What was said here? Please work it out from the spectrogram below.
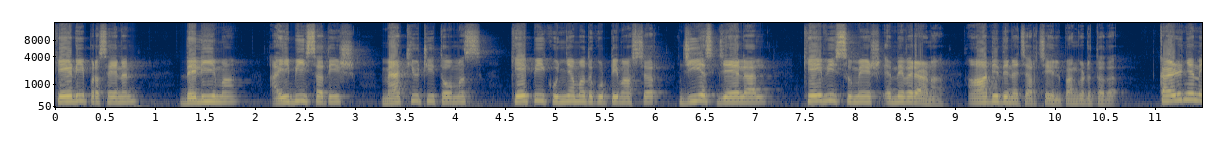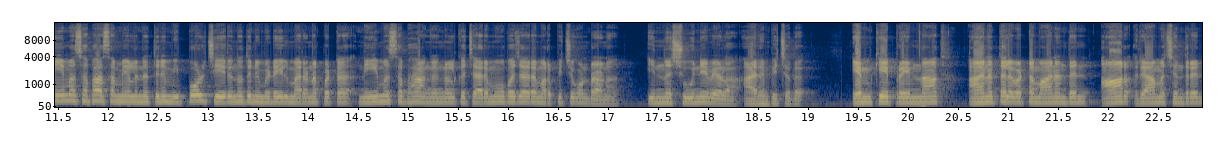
K D Prasenan Daleema I B Satheesh Mathew T Thomas K P Kunhammedkutty master G S Jayalal K V Sumesh എന്നിവരാണ് ആദ്യ ദിന ചർച്ചയിൽ പങ്കെടുത്തത്. കഴിഞ്ഞ നിയമസഭാ സമ്മേളനത്തിനും ഇപ്പോൾ ചേരുന്നതിനുമിടയിൽ മരണപ്പെട്ട നിയമസഭാ അംഗങ്ങൾക്ക് ചരമോപചാരം അർപ്പിച്ചുകൊണ്ടാണ് ഇന്ന് ശൂന്യവേള ആരംഭിച്ചത്. M K Premnath Anathalavattom Anandan R Ramachandran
